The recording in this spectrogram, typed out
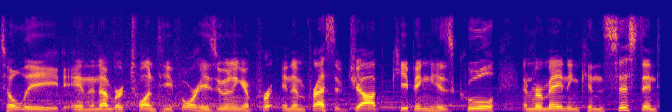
to lead in the number 24. He's doing an impressive job keeping his cool and remaining consistent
